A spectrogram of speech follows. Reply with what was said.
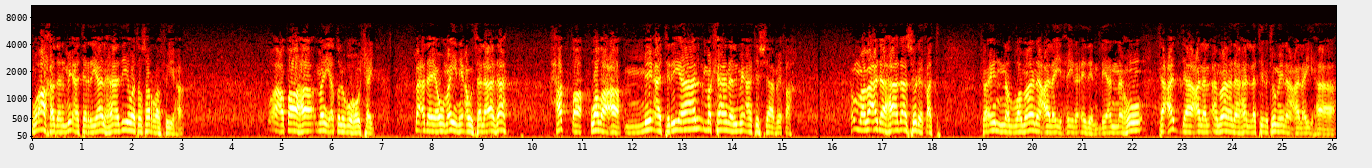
وأخذ المئة الريال هذه وتصرف فيها. وأعطاها من يطلبه شيء. بعد يومين أو ثلاثة حط وضع مئة ريال مكان المئة السابقة. ثم بعد هذا سرقت. فإن الضمان عليه حينئذ لأنه تعدى على الأمانة التي اؤتمن عليها.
